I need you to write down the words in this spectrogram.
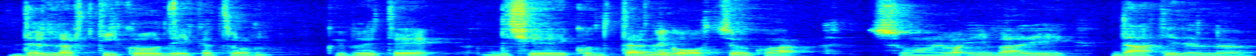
dell'articolo Decathlon. Qui potete decidere di contattare il negozio e qua sono i, i vari dati del,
